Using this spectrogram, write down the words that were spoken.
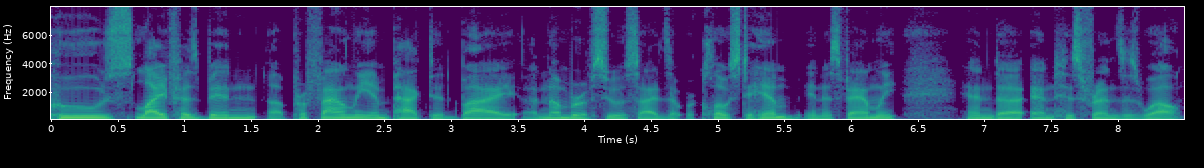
whose life has been uh, profoundly impacted by a number of suicides that were close to him in his family, and uh, and his friends as well.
